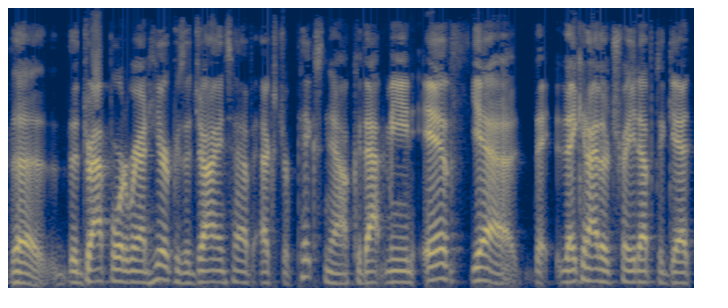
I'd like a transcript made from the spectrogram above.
the the draft board around here because the Giants have extra picks now. Could that mean if yeah they they can either trade up to get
